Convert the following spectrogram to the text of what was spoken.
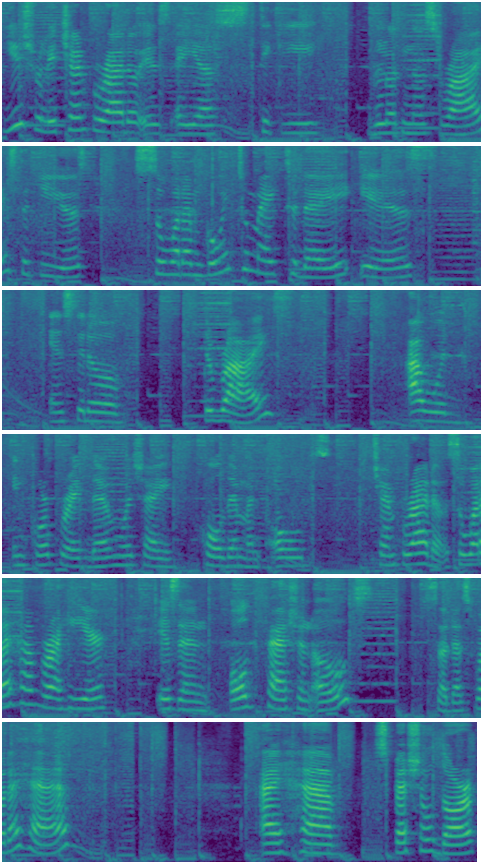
usually champorado is a uh, sticky glutinous rice that you use. So what I'm going to make today is instead of the rice, I would incorporate them, which I call them an oats champorado. So what I have right here is an old-fashioned oats. So that's what I have. I have special dark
